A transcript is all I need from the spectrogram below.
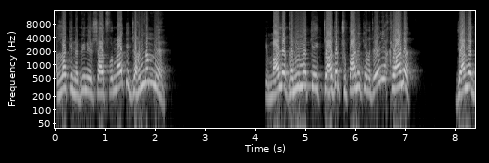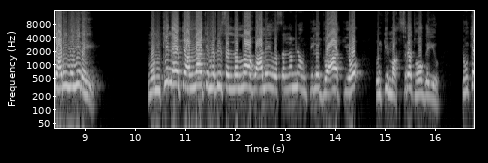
اللہ کے نبی نے ارشاد فرمایا کہ جہنم میں ہے، کہ مال غنیمت کی ایک چادر چھپانے کی وجہ یعنی خیانت دیانت داری نہیں رہی۔ ممکن ہے کہ اللہ کے نبی صلی اللہ علیہ وسلم نے ان کے لیے دعا کی ہو، ان کی مغفرت ہو گئی ہو۔ کیونکہ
